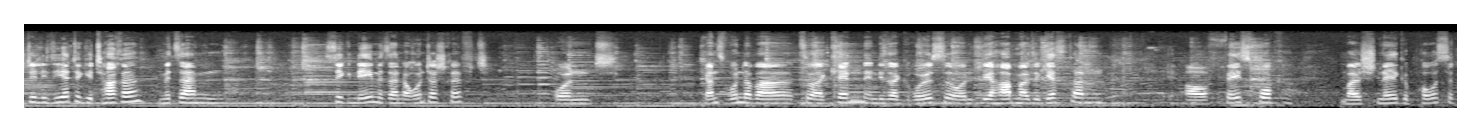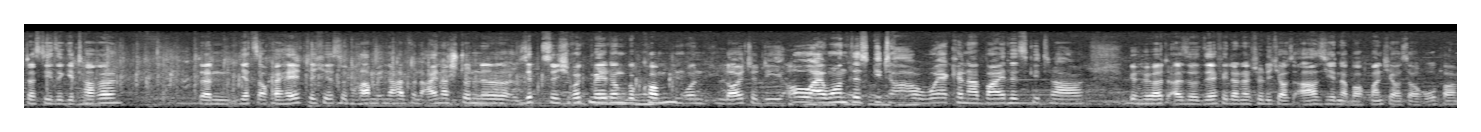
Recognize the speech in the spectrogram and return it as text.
Stilisierte Gitarre mit seinem Signet, mit seiner Unterschrift und ganz wunderbar zu erkennen in dieser Größe. Und wir haben also gestern auf Facebook mal schnell gepostet, dass diese Gitarre dann jetzt auch erhältlich ist und haben innerhalb von einer Stunde 70 Rückmeldungen bekommen und Leute, die, oh, I want this guitar, where can I buy this guitar, gehört. Also sehr viele natürlich aus Asien, aber auch manche aus Europa.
